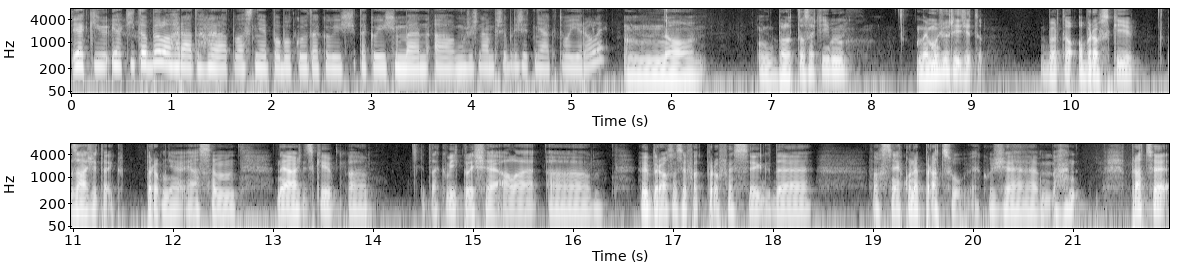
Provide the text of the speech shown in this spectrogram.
Jaký, jaký to bylo hrát, hrát vlastně po boku takových, takových men a můžeš nám přiblížit nějak tvoji roli? No, byl to zatím, nemůžu říct, že to byl to obrovský zážitek pro mě. Já jsem, ne já vždycky, uh, je takový kliše, ale uh, vybral jsem si fakt profesi, kde vlastně jako nepracu, jakože práce,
